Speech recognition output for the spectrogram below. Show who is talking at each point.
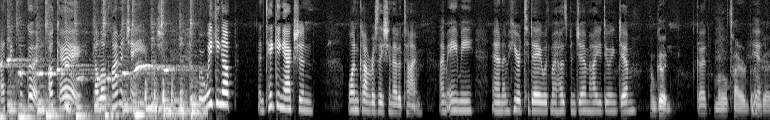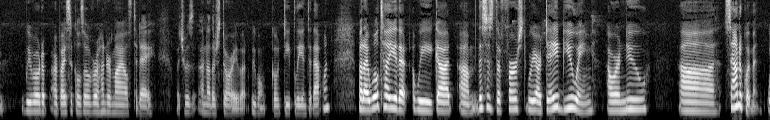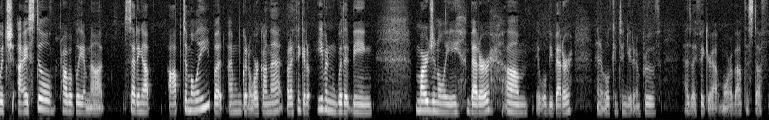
Speaker 1: I think we're good. Okay. Hello, climate change. We're waking up and taking action one conversation at a time. I'm Amy, and I'm here today with my husband Jim. How you doing, Jim?
Speaker 2: I'm good.
Speaker 1: Good.
Speaker 2: I'm a little tired, but
Speaker 1: Yeah.
Speaker 2: I'm good.
Speaker 1: We rode our bicycles over 100 miles today, which was another story, but we won't go deeply into that one. But I will tell you that we got um, this is the first, we are debuting our new uh, sound equipment, which I still probably am not setting up optimally, but I'm going to work on that. But I think it, even with it being marginally better, um, it will be better and it will continue to improve as I figure out more about this stuff.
